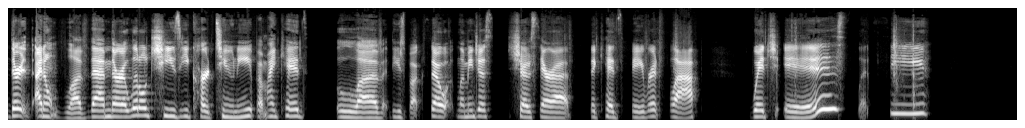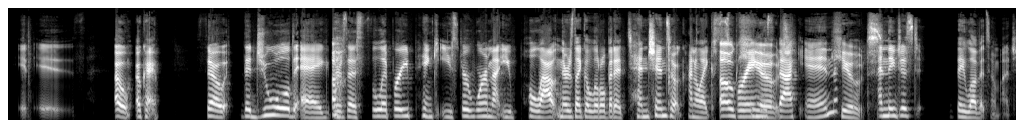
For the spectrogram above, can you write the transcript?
they're. I don't love them. They're a little cheesy, cartoony. But my kids love these books. So let me just show Sarah the kids' favorite flap, which is. Let's see. It is. Oh, okay. So the jeweled egg. Oh. There's a slippery pink Easter worm that you pull out, and there's like a little bit of tension, so it kind of like Oh, springs cute. back in Cute. and they just they love it so much.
